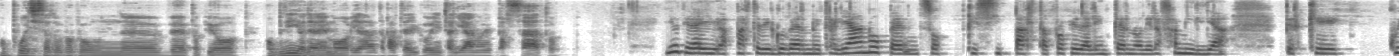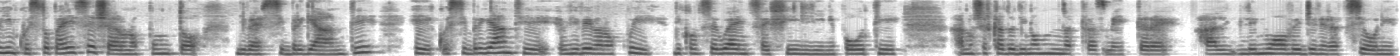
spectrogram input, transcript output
oppure c'è stato proprio un uh, vero e proprio oblio della memoria da parte del governo italiano nel passato? Io direi, a parte del governo italiano, penso che si parta proprio dall'interno della famiglia, perché qui in questo paese c'erano appunto diversi briganti e questi briganti vivevano qui, di conseguenza i figli, i nipoti hanno cercato di non trasmettere alle nuove generazioni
